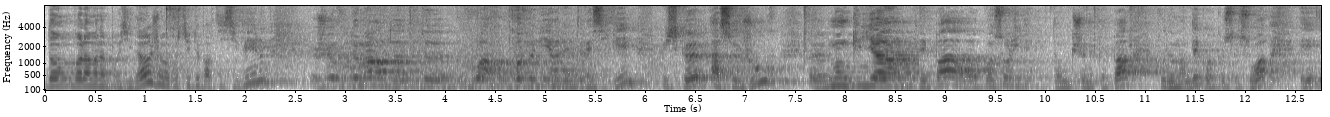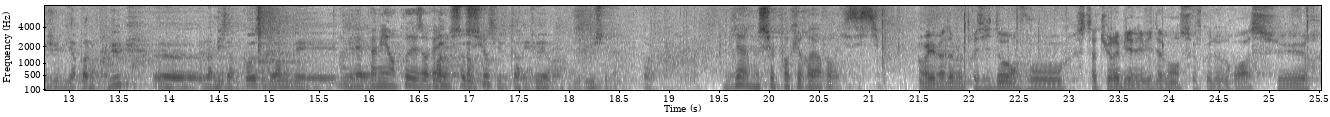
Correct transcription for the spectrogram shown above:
Donc voilà, Madame la Présidente, je me constitue partie civile. Je vous demande de pouvoir revenir à l'intérêt civil, puisque à ce jour, euh, mon client n'est pas consolidé. Donc je ne peux pas vous demander quoi que ce soit, et il n'y a pas non plus euh, la mise en cause donc, des. Vous n'avez pas mis en cause des organismes sociaux donc, est arrivé en début de semaine. Voilà. Bien, Monsieur le procureur, vos réquisitions. Oui, Madame le Président, vous statuerez bien évidemment ce que de droit sur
